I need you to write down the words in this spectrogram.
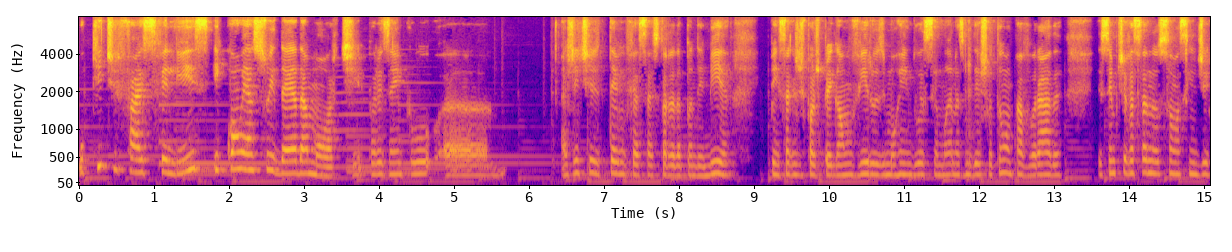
O que te faz feliz e qual é a sua ideia da morte? Por exemplo, uh, a gente teve essa história da pandemia pensar que a gente pode pegar um vírus e morrer em duas semanas me deixou tão apavorada. Eu sempre tive essa noção assim de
